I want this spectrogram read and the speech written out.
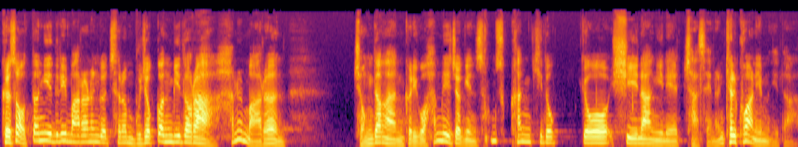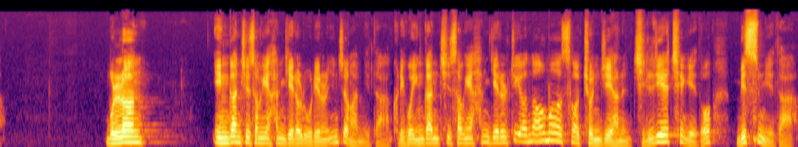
그래서 어떤 이들이 말하는 것처럼 무조건 믿어라 하는 말은 정당한 그리고 합리적인 성숙한 기독 기독교 신앙인의 자세는 결코 아닙니다. 물론 인간 지성의 한계를 우리는 인정합니다. 그리고 인간 지성의 한계를 뛰어넘어서 존재하는 진리의 체계도 믿습니다.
